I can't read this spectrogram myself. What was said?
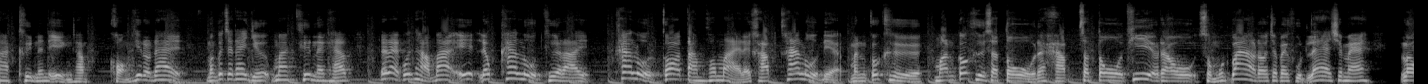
มากขึ้นนั่นเองครับ ของที่เราได้มันก็จะได้เยอะมากขึ้นนะครับ หลายคนถามว่า เอ๊ะ แล้วค่าโหลดคืออะไร ค่าโหลดก็ตามความหมายเลยครับ ค่าโหลดเนี่ยมันก็คือมันก็คือสโตนะครับสโตที่เราสมมุติว่าเราจะไปขุดแร่ใช่ไหมเรา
